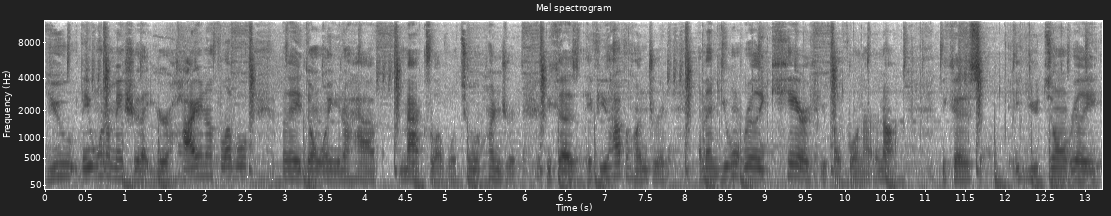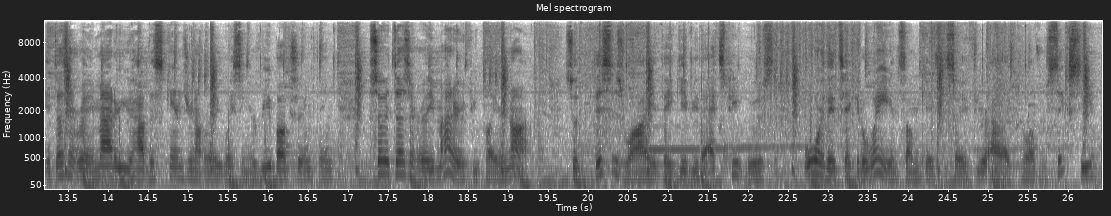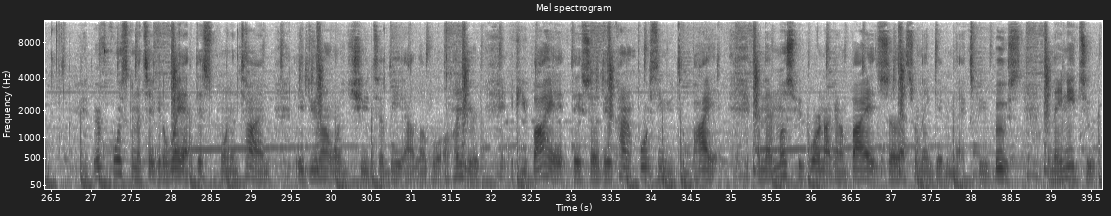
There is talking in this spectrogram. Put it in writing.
you they want to make sure that you're high enough level but they don't want you to have max level to 100 because if you have 100 and then you won't really care if you play Fortnite or not. Because you don't really it doesn't really matter you have the skins you're not really wasting your V-bucks or anything. So it doesn't really matter if you play or not. So this is why they give you the XP boost or they take it away in some cases. So if you're at like level 60 they're of course going to take it away at this point in time. They do not want you to be at level 100. If you buy it, they so they're kind of forcing you to buy it. And then most people are not going to buy it, so that's when they give them the XP boost when they need to.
